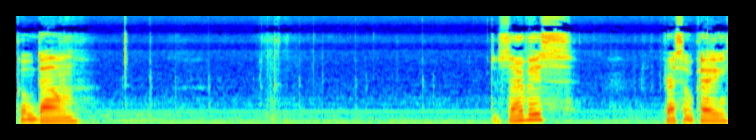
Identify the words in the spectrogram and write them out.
go down. To service. Press OK.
